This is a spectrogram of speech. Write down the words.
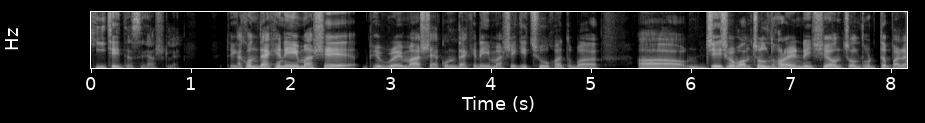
কি চাইতেছে আসলে। ঠিক এখন দেখেন এই মাসে ফেব্রুয়ারি মাস, এখন দেখেন এই মাসে কিছু হয়তোবা আ যেসব অঞ্চল ধরেনি সে অঞ্চল ধরতে পারে।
